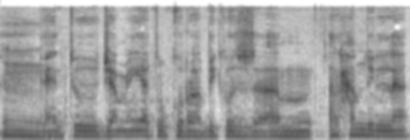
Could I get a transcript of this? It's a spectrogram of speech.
Mm. and to Jamiatul Qura because um, Alhamdulillah,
